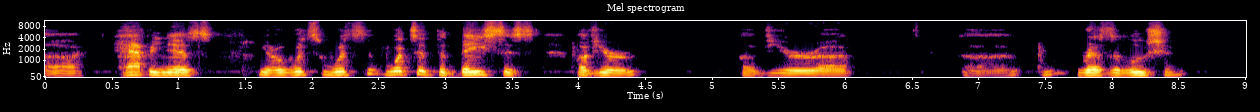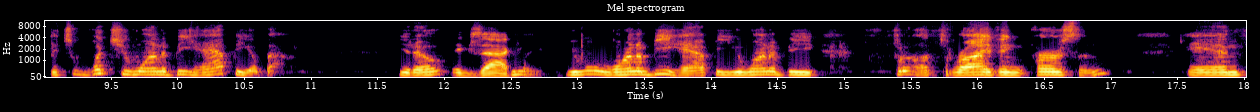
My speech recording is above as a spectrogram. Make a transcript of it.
uh, happiness you know what's what's what's at the basis of your of your uh, uh, resolution? It's what you want to be happy about you know? Exactly. you, you want to be happy you want to be th- a thriving person and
